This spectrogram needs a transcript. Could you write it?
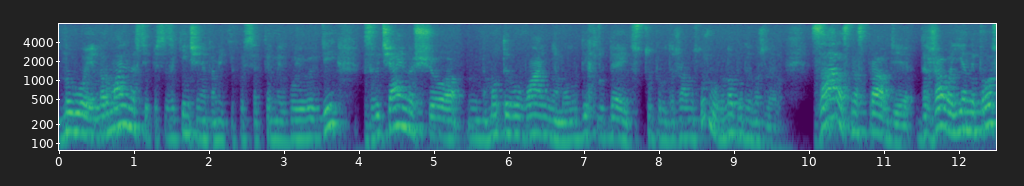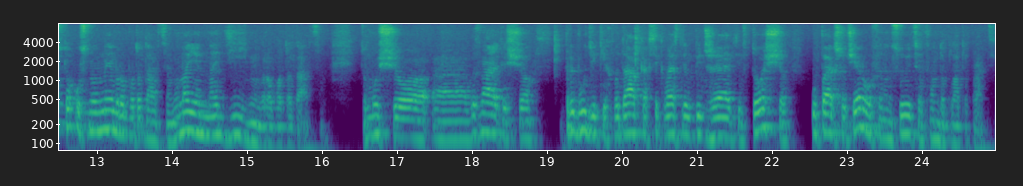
нової нормальності, після закінчення там якихось активних бойових дій, звичайно, що мотивування молодих людей вступу в державну службу воно буде важливо. Зараз насправді держава є не просто основним роботодавцем, вона є надійним роботодавцем. Тому що е, ви знаєте, що при будь-яких видатках, секвестрів бюджетів тощо у першу чергу фінансується фонд оплати праці.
